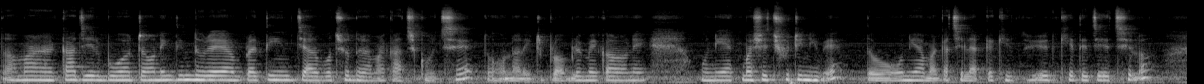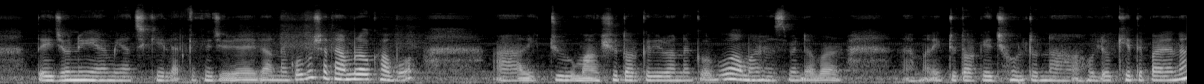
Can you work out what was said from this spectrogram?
তো আমার কাজের বুয়াটা অনেক দিন ধরে, প্রায় তিন, চার বছর ধরে আমার কাজ করছে। তো ওনার একটু প্রবলেমের কারণে উনি এক মাসের ছুটি নিবে। তো উনি আমার কাছে ল্যাটকা খিচুড়ি খেতে চেয়েছিল। তো এই জন্যই আমি আজকে ল্যাটকা খিচুড়ি রান্না করব, সাথে আমরাও খাব। আর একটু মাংস তরকারি রান্না করব। আমার হাজব্যান্ড আবার আমার একটু তরকারি ঝোলটো না হলেও খেতে পারে না।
